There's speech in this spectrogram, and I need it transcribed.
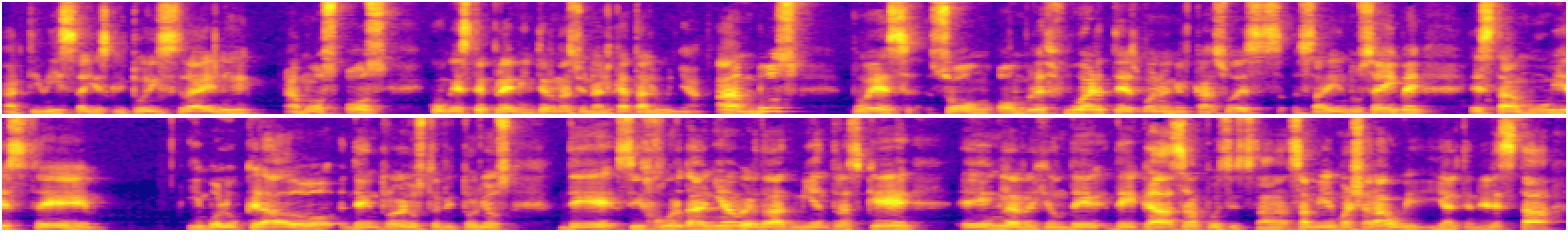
activista y escritor israelí Amos Oz con este Premio Internacional Cataluña. Ambos pues son hombres fuertes, bueno, en el caso de Said Nuseibe está muy este, involucrado dentro de los territorios de Cisjordania, ¿verdad? Mientras que en la región de, Gaza pues está Samir Masharawi y al tener esta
